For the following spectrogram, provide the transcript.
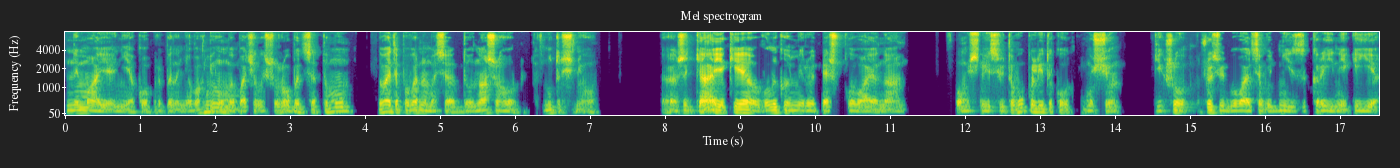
Немає ніякого припинення вогню. Ми бачили, що робиться. Тому давайте повернемося до нашого внутрішнього е, життя, яке великою мірою теж впливає на в тому числі світову політику, тому що якщо щось відбувається в одній з країн, які є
